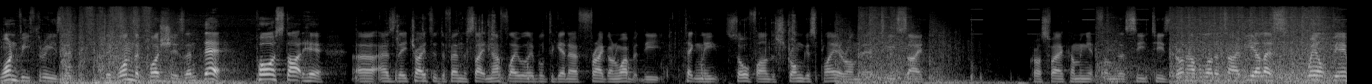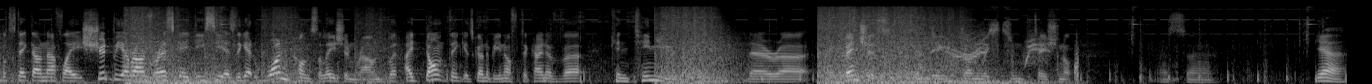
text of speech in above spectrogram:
1v3s. They've, they've won the clushes, and there. Poor start here uh, as they try to defend the site. Nafly were able to get a frag on Wabbit, the technically so far the strongest player on their T side. Crossfire coming in from the CTs. They don't have a lot of time. ELS will be able to take down Nafly. It should be around for SKDC as they get one consolation round, but I don't think it's going to be enough to kind of uh, continue their uh, ventures in the John Wick Invitational. As, uh, Yeah,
